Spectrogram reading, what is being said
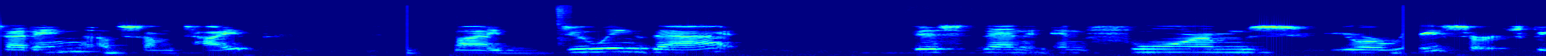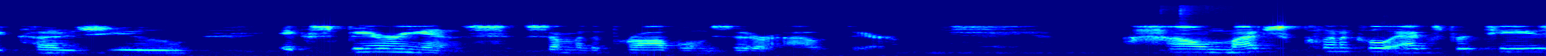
setting of some type. By doing that, this then informs your research because you experience some of the problems that are out there. How much clinical expertise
